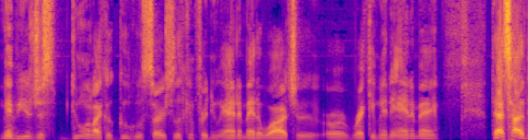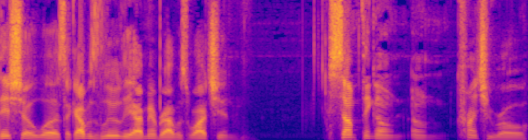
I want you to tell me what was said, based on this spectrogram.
maybe you're just doing like a Google search looking for new anime to watch or, or recommended anime. That's how this show was. Like I was literally I remember I was watching something on on Crunchyroll,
